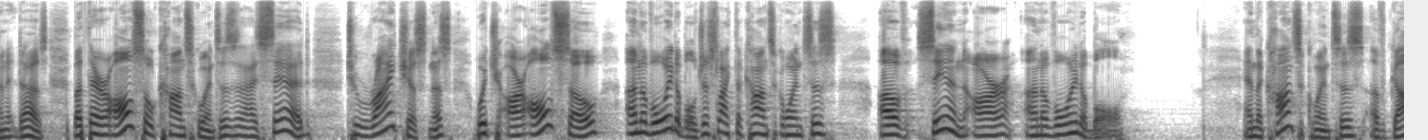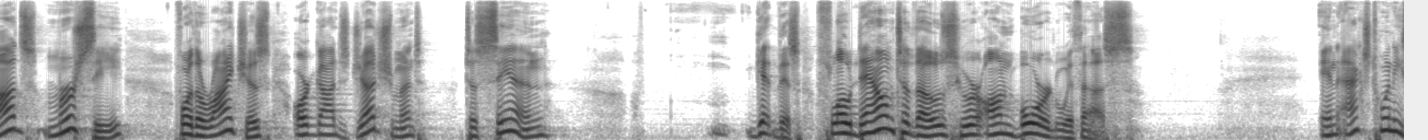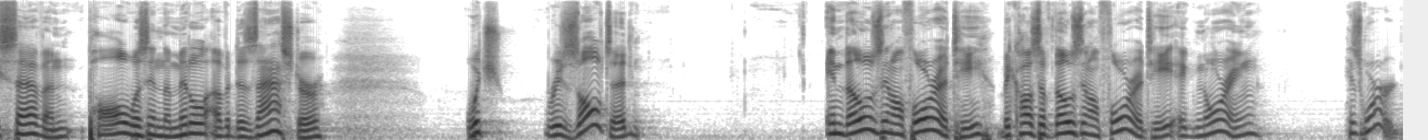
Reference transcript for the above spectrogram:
And it does. But there are also consequences, as I said, to righteousness, which are also unavoidable, just like the consequences of sin are unavoidable. And the consequences of God's mercy for the righteous or God's judgment to sin, get this, flow down to those who are on board with us in Acts 27, Paul was in the middle of a disaster which resulted in those in authority, because of those in authority ignoring his word,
